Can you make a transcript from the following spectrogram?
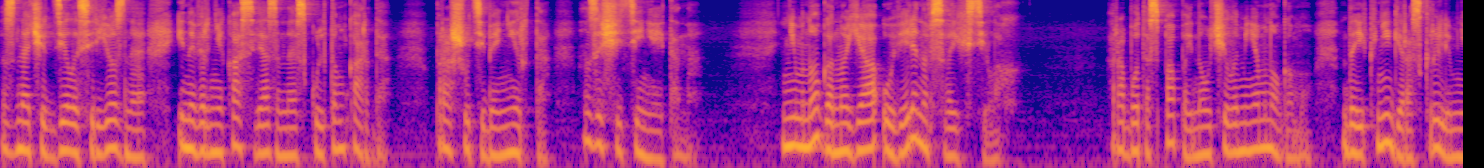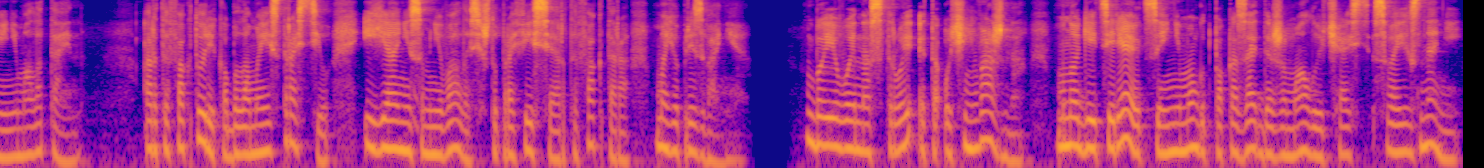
Значит, дело серьезное и наверняка связанное с культом Карда. Прошу тебя, Нирта, защити Нейтана. Немного, но я уверена в своих силах. Работа с папой научила меня многому, да и книги раскрыли мне немало тайн. Артефакторика была моей страстью, и я не сомневалась, что профессия артефактора — мое призвание. Боевой настрой — это очень важно. Многие теряются и не могут показать даже малую часть своих знаний.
